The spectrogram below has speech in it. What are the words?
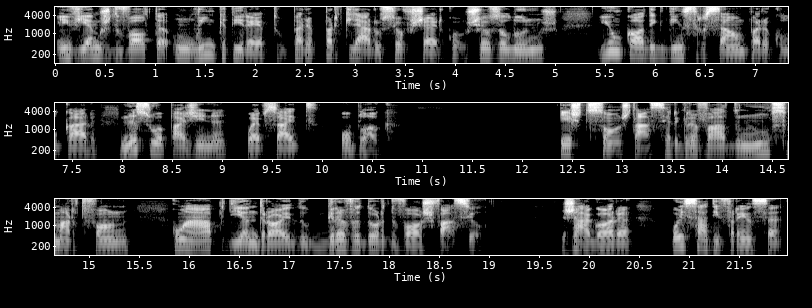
enviamos de volta um link direto para partilhar o seu fecheiro com os seus alunos e um código de inserção para colocar na sua página, website ou blog. Este som está a ser gravado num smartphone com a app de Android Gravador de Voz Fácil. Já agora, ouça a diferença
